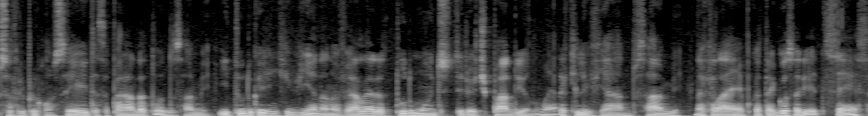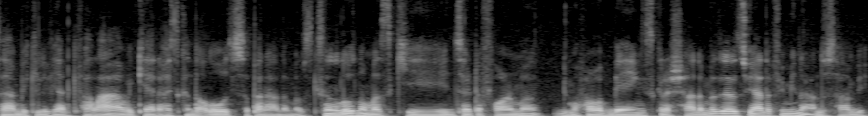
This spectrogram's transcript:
sofrer preconceito, essa parada toda, sabe? E tudo que a gente via na novela era tudo muito estereotipado. E eu não era aquele viado, sabe? Naquela época até gostaria de ser, sabe? Aquele viado que falava que era escandaloso, essa parada. Mas escandaloso não, mas que de certa forma, de uma forma bem escrachada, mas era viado afeminado, sabe?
